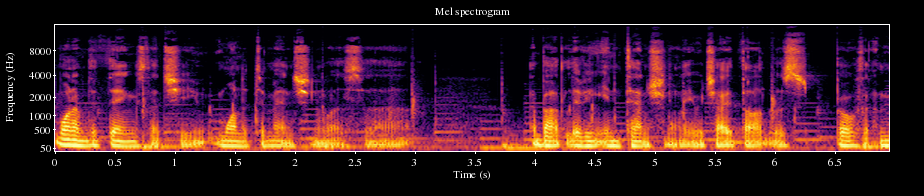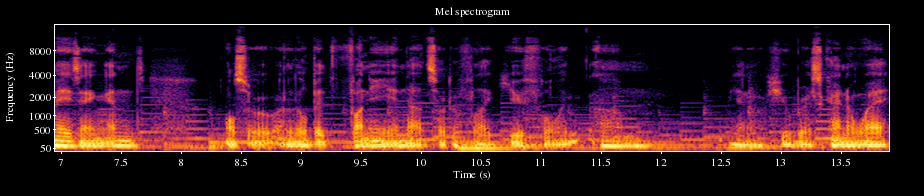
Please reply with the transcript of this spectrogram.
one of the things that she wanted to mention was uh, about living intentionally, which I thought was both amazing and also a little bit funny in that sort of like youthful, um, you know, hubris kind of way.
